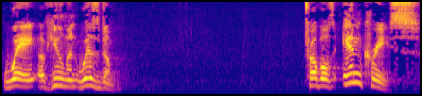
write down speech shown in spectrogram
way of human wisdom troubles increase.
